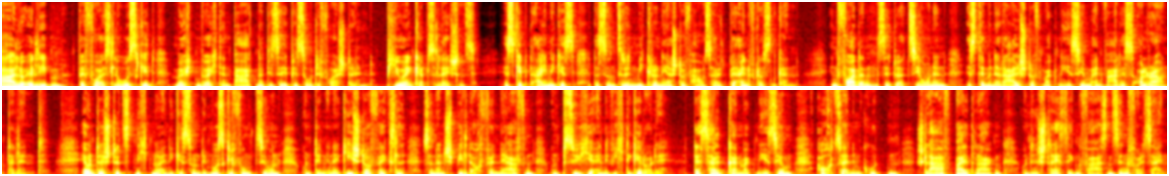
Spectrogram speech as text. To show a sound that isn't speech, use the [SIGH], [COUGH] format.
Hallo ihr Lieben, bevor es losgeht, möchten wir euch den Partner dieser Episode vorstellen, Pure Encapsulations. Es gibt einiges, das unseren Mikronährstoffhaushalt beeinflussen kann. In fordernden Situationen ist der Mineralstoff Magnesium ein wahres Allround-Talent. Er unterstützt nicht nur eine gesunde Muskelfunktion und den Energiestoffwechsel, sondern spielt auch für Nerven und Psyche eine wichtige Rolle. Deshalb kann Magnesium auch zu einem guten Schlaf beitragen und in stressigen Phasen sinnvoll sein.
